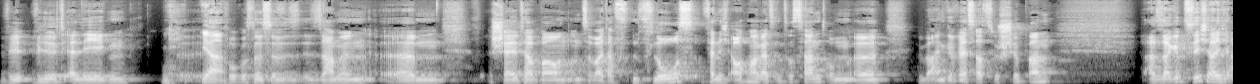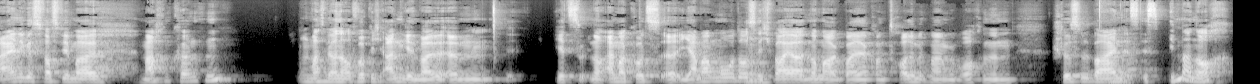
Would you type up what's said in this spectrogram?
Wild, erlegen, äh, Ja. Kokosnüsse sammeln, ähm, Shelter bauen und so weiter. Ein Floß fände ich auch mal ganz interessant, um äh, über ein Gewässer zu schippern. Also da gibt es sicherlich einiges, was wir mal machen könnten und was wir dann auch wirklich angehen, weil ähm, jetzt noch einmal kurz äh, Jammermodus. Mhm. Ich war ja nochmal bei der Kontrolle mit meinem gebrochenen Schlüsselbein. Es ist immer noch,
